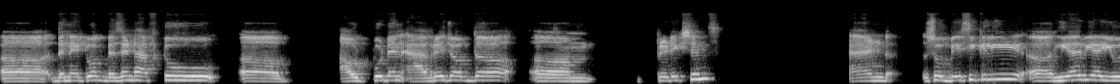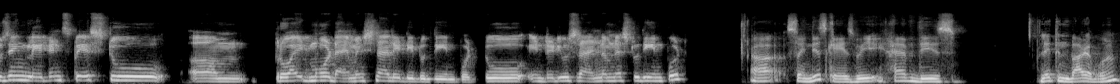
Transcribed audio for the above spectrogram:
uh, the network doesn't have to uh, output an average of the um, predictions. And so basically, uh, here we are using latent space to um, provide more dimensionality to the input, to introduce randomness to the input? Uh, so in this case, we have this latent variable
